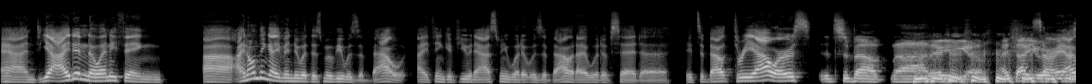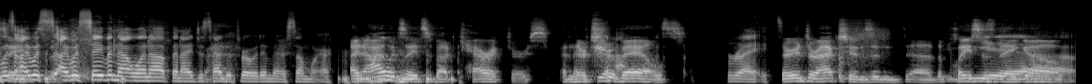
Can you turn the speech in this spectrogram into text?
And yeah, I didn't know anything. Uh, I don't think I even knew what this movie was about. I think if you had asked me what it was about, I would have said uh, it's about three hours. it's about ah. There you go. I thought you were. Sorry, I was I was about- I was saving that one up, and I just had to throw it in there somewhere. and I would say it's about characters and their Yeah. travails, Right. their interactions, and uh, the places they go. Yeah.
